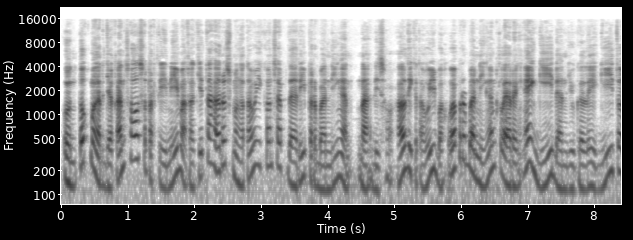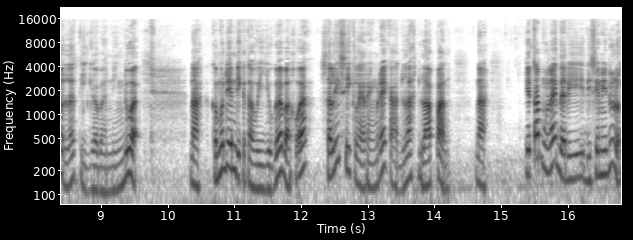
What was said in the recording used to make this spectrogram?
Untuk mengerjakan soal seperti ini, maka kita harus mengetahui konsep dari perbandingan. Nah, di soal diketahui bahwa perbandingan kelereng Egi dan juga Legi itu adalah 3 banding 2. Nah, kemudian diketahui juga bahwa selisih kelereng mereka adalah 8. Nah, kita mulai dari di sini dulu.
